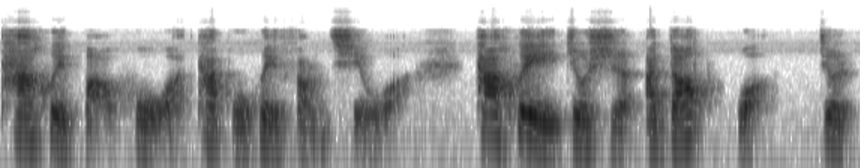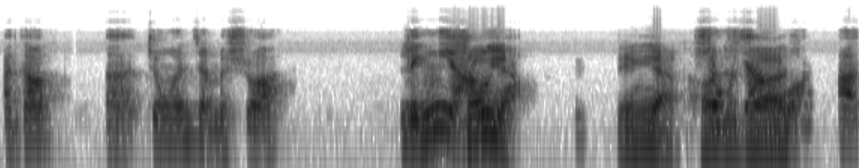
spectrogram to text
他会保护我，他不会放弃我，他会就是 adopt 我，就是 adopt 呃，中文怎么说？领养我，领养，收养我啊，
